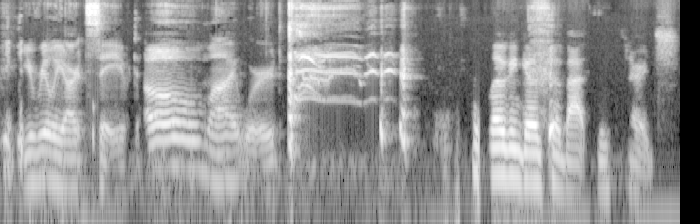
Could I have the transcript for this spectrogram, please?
you really aren't saved. Oh my word. Logan goes to a Baptist church.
